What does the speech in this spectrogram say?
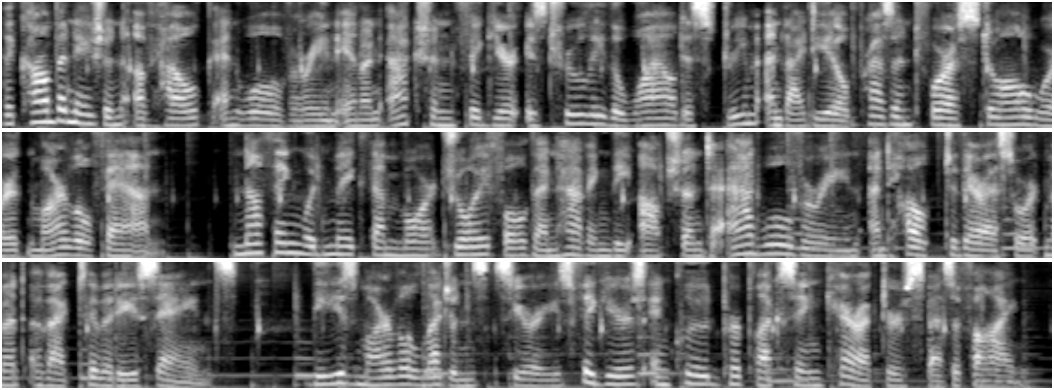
the combination of Hulk and Wolverine in an action figure is truly the wildest dream and ideal present for a stalwart Marvel fan. Nothing would make them more joyful than having the option to add Wolverine and Hulk to their assortment of activity saints. These Marvel Legends series figures include perplexing characters specifying.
